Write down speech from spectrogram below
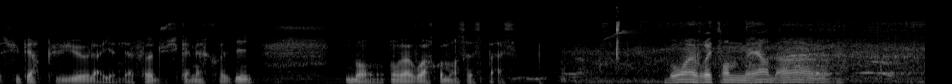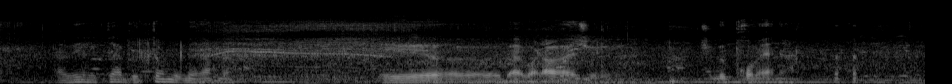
super pluvieux là, il y a de la flotte jusqu'à mercredi. Bon, on va voir comment ça se passe. Bon, un vrai temps de merde, hein, euh, un véritable temps de merde. Et euh, ben voilà, je, me promène.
